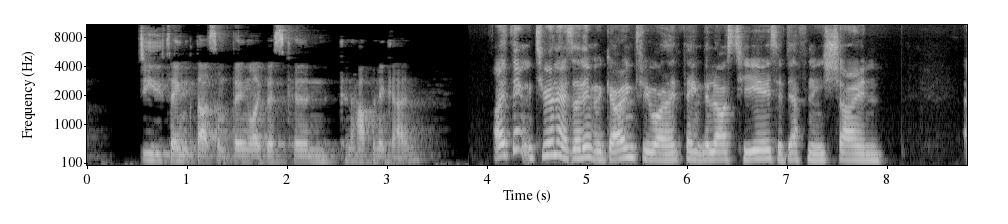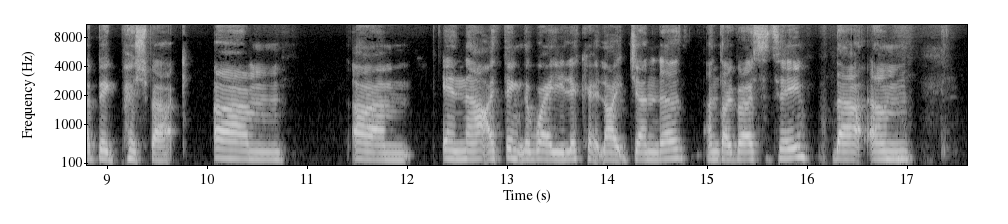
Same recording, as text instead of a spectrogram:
do you think that something like this can, can happen again? I think, to be honest, I think we're going through one. I think the last two years have definitely shown a big pushback. Um, um, in that, I think the way you look at like gender and diversity, that um,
